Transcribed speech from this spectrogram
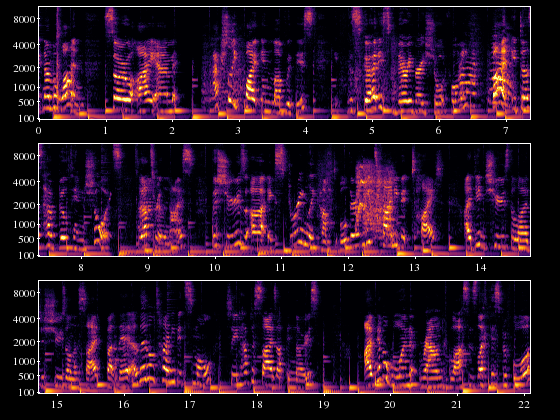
outfit number one. So I am actually quite in love with this. The skirt is very, very short for me, but it does have built-in shorts, so that's really nice. The shoes are extremely comfortable. They're a little tiny bit tight. I did choose the largest shoes on the site, but they're a little tiny bit small, so you'd have to size up in those. I've never worn round glasses like this before,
